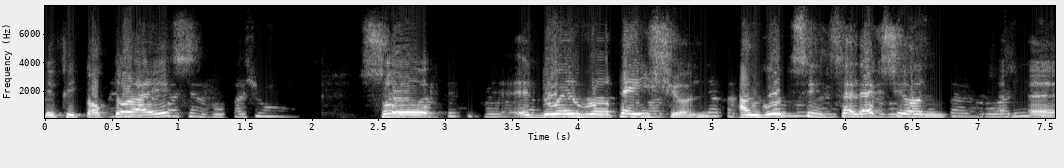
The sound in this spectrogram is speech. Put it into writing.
the Phytophthora is. So uh, doing rotation and good seed selection uh,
